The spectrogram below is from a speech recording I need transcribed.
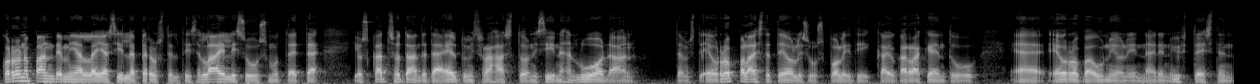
koronapandemialla ja sillä perusteltiin se laillisuus, mutta että jos katsotaan tätä elpymisrahastoa, niin siinähän luodaan tämmöistä eurooppalaista teollisuuspolitiikkaa, joka rakentuu Euroopan unionin näiden yhteisten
